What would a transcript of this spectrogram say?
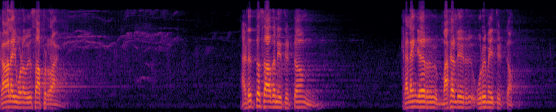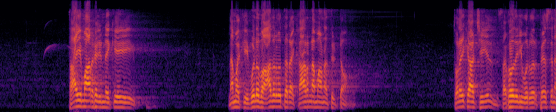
காலை உணவு சாப்பிடுறாங்க. அடுத்த சாதனை திட்டம் கலைஞர் மகளிர் உரிமை திட்டம். தாய்மார்கள் இன்னைக்கு நமக்கு இவ்வளவு ஆதரவு தர காரணமான திட்டம். தொலைக்காட்சியில் சகோதரி ஒருவர் பேசின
